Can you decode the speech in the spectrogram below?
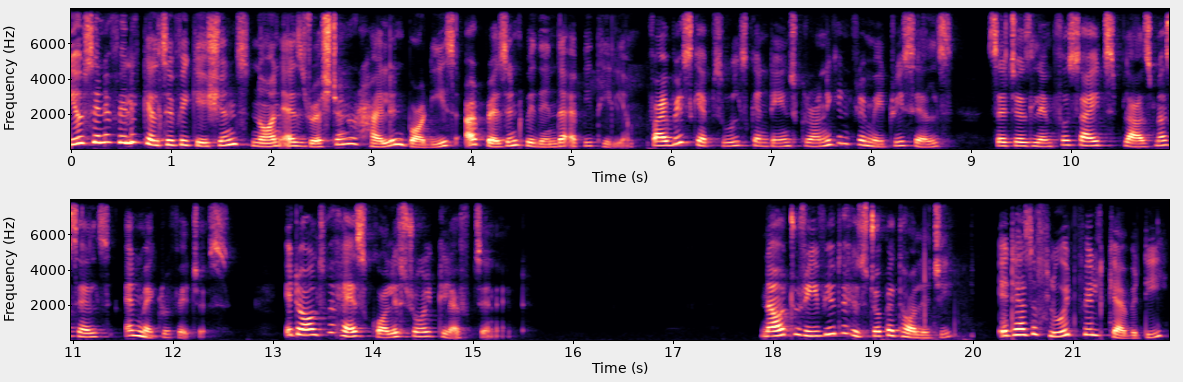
Eosinophilic calcifications known as Rushton or hyaline bodies are present within the epithelium. Fibrous capsules contains chronic inflammatory cells such as lymphocytes, plasma cells, and macrophages. It also has cholesterol clefts in it. Now to review the histopathology, it has a fluid-filled cavity,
